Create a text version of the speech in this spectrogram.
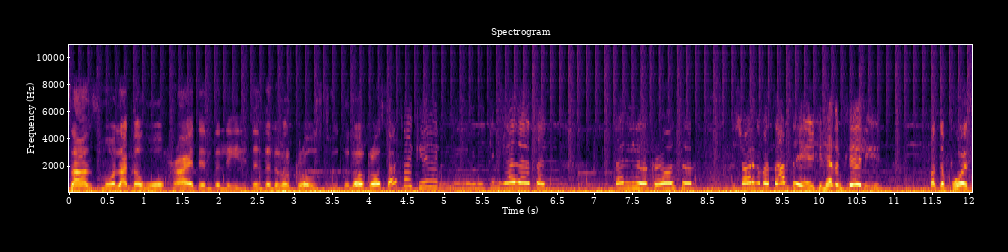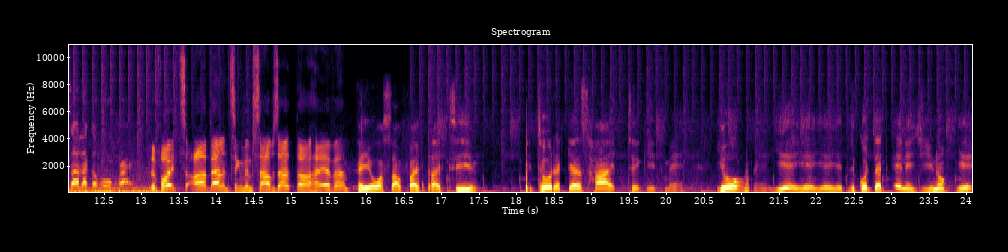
sounds more like a war cry than the lady than the little girls do. The little girls sound like, cute. You that like tiny little girls are shouting about something. and You can hear them clearly. But the boys sound like a war cry. The votes are balancing themselves out, though, however. Hey yo, what's up, Five Drive team? Pretoria Girls High, take it, man. Yo, man, yeah, yeah, yeah, yeah. They got that energy, you know? Yeah.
